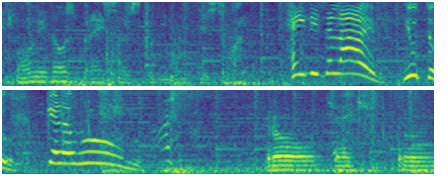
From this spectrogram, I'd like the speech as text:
If only those bracers could move this one. Hades alive! You two, get a room! Throw, change, throw.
